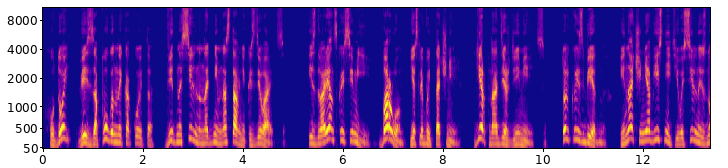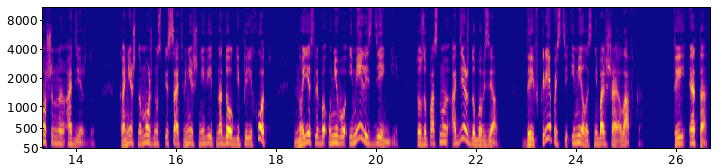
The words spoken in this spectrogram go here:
Худой, весь запуганный какой-то, видно, сильно над ним наставник издевается. Из дворянской семьи, барон, если быть точнее. Герб на одежде имеется, только из бедных, иначе не объяснить его сильно изношенную одежду. Конечно, можно списать внешний вид на долгий переход, но если бы у него имелись деньги, то запасную одежду бы взял, да и в крепости имелась небольшая лавка. «Ты это,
